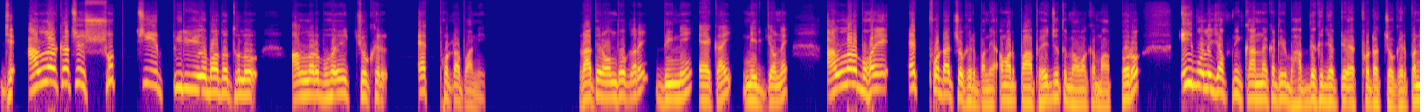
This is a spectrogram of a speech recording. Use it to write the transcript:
যে আল্লাহর কাছে সবচেয়ে প্রিয় ইবাদত হলো আল্লাহর ভয়ে চোখের এক ফোঁটা পানি। রাতের অন্ধকারে, দিনে একাই, নির্জনে আল্লাহর ভয়ে এক ফোঁটা চোখের পানি। আমার পাপ হয়েছে, তুমি আমাকে মাফ করো। এই বলে যে আপনি কান্নাকাটির ভাব দেখে যে একটু এক ফোঁটা চোখের পানি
